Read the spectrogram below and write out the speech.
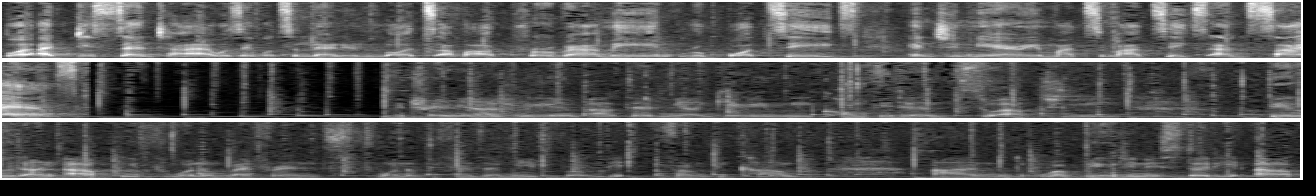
But at this center, I was able to learn a lot about programming, robotics, engineering, mathematics, and science. The training has really impacted me and given me confidence to actually build an app with one of my friends, one of the friends I made from the, from the camp. And we're building a study app.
